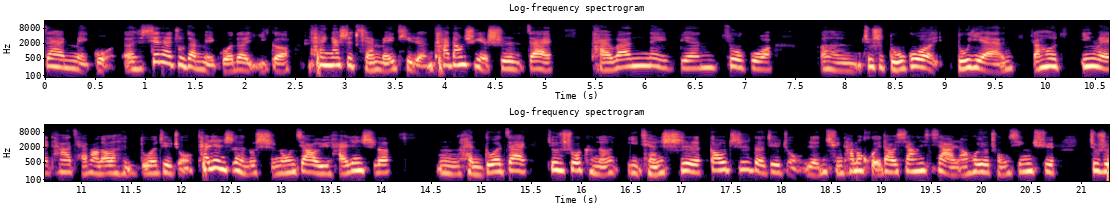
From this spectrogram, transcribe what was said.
在美国，呃，现在住在美国的一个，他应该是前媒体人，他当时也是在台湾那边做过，嗯，就是读过读研，然后因为他采访到了很多这种，他认识了很多石农教育，还认识了嗯很多在就是说可能以前是高知的这种人群，他们回到乡下，然后又重新去就是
